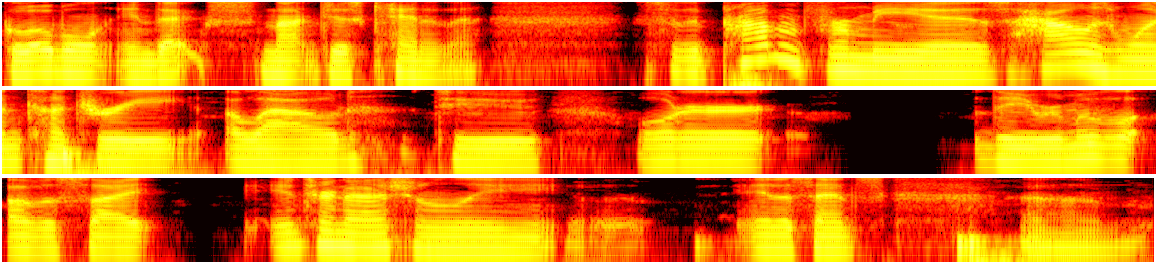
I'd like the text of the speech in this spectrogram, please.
global index, not just Canada. So the problem for me is how is one country allowed to order the removal of a site internationally, in a sense, um,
